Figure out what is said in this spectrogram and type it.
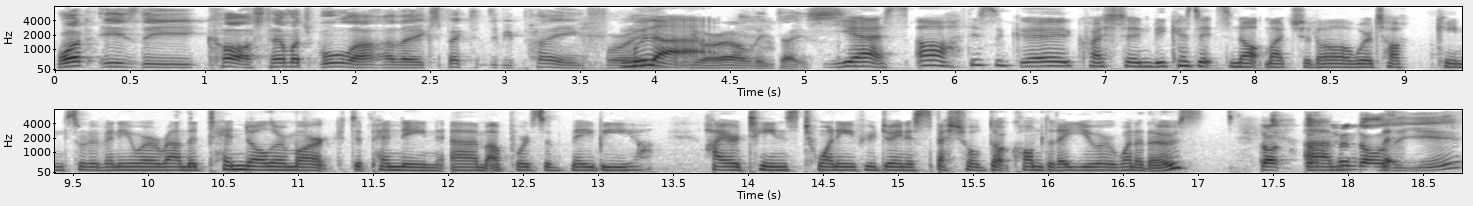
What is the cost? How much moolah are they expected to be paying for moolah. a URL these days? Yes. Oh, this is a good question because it's not much at all. We're talking sort of anywhere around the $10 mark, depending, um, upwards of maybe higher teens, 20 if you're doing a special.com.au or one of those. Dot, dot $10 um, a year?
